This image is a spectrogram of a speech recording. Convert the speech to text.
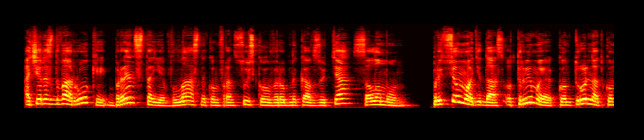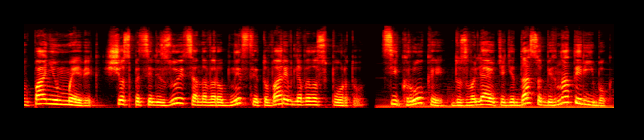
А через два роки бренд стає власником французького виробника взуття Salomon. При цьому Adidas отримує контроль над компанією Mavic, що спеціалізується на виробництві товарів для велоспорту. Ці кроки дозволяють Adidas обігнати рібок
